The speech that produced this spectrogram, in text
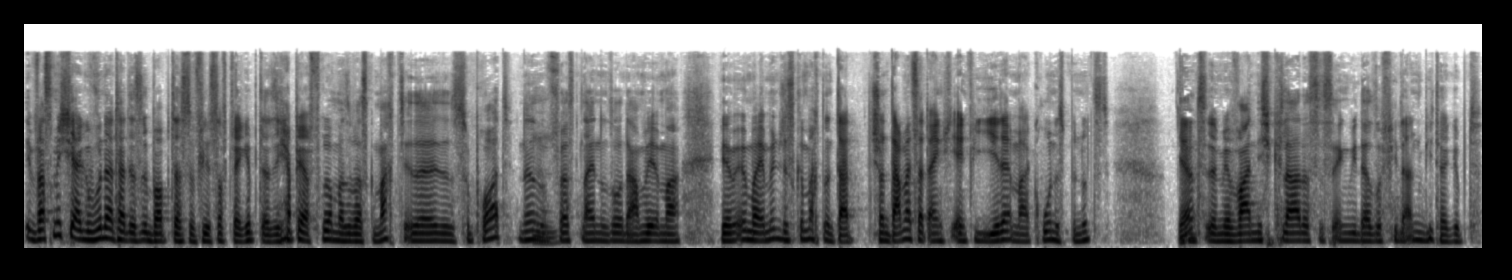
was mich ja gewundert hat, ist überhaupt, dass es so viel Software gibt. Also, ich habe ja früher mal sowas gemacht, äh, Support, ne, so First Line und so. Da haben wir immer, wir haben immer Images gemacht und da, schon damals hat eigentlich irgendwie jeder immer Acronis benutzt. Ja? Und äh, mir war nicht klar, dass es irgendwie da so viele Anbieter gibt.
